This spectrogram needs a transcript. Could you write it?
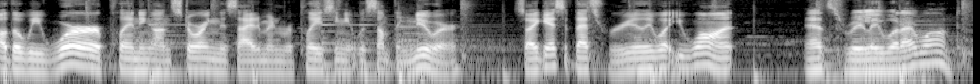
Although we were planning on storing this item and replacing it with something newer. So I guess if that's really what you want. That's really what I want.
